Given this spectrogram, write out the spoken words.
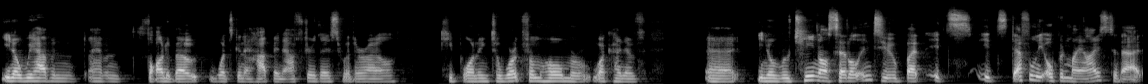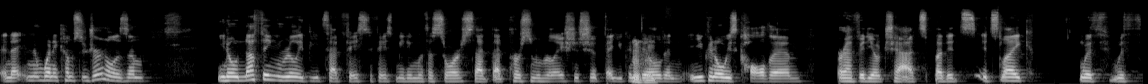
you know, we haven't I haven't thought about what's going to happen after this, whether I'll keep wanting to work from home or what kind of uh, you know routine I'll settle into. But it's it's definitely opened my eyes to that. And, and when it comes to journalism, you know, nothing really beats that face-to-face meeting with a source, that that personal relationship that you can mm-hmm. build, and, and, you can always call them or have video chats. But it's it's like with with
